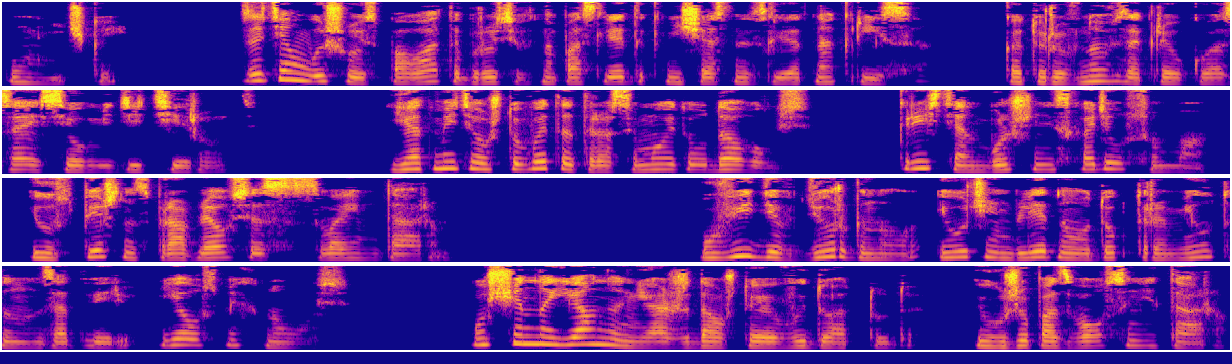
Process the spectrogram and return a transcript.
умничкой. Затем вышел из палаты, бросив напоследок несчастный взгляд на Криса, который вновь закрыл глаза и сел медитировать. Я отметил, что в этот раз ему это удалось. Кристиан больше не сходил с ума и успешно справлялся со своим даром. Увидев дерганого и очень бледного доктора Милтона за дверью, я усмехнулась. Мужчина явно не ожидал, что я выйду оттуда, и уже позвал санитаров.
